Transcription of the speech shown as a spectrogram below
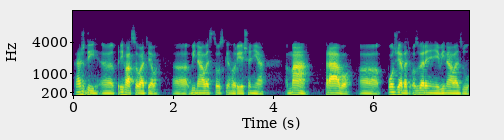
Každý e, prihlasovateľ e, vynálezcovského riešenia má právo e, požiadať o zverejnenie vynálezu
